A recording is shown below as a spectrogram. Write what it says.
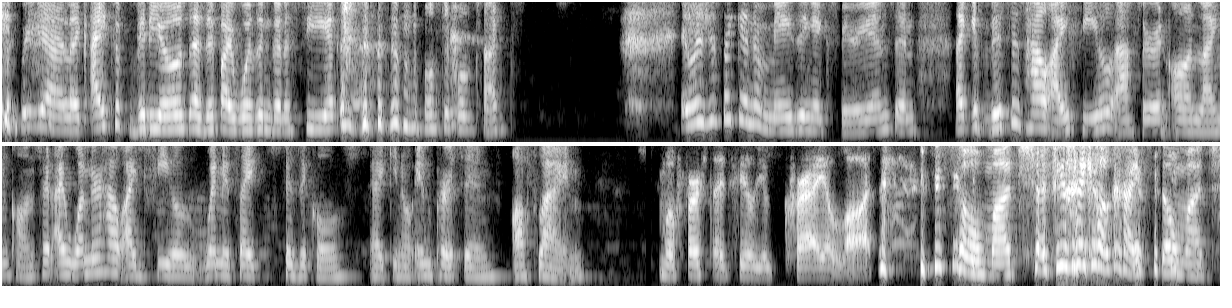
but yeah, like I took videos as if I wasn't gonna see it multiple times. It was just like an amazing experience. And like if this is how I feel after an online concert, I wonder how I'd feel when it's like physical, like you know, in person, offline. Well, first I'd feel you cry a lot. so much. I feel like I'll cry so much.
